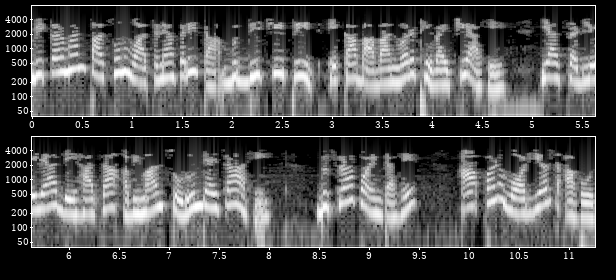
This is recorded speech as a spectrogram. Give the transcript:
विकर्मांपासून वाचण्याकरिता बुद्धीची प्रीत एका बाबांवर ठेवायची आहे. या सडलेल्या देहाचा अभिमान सोडून द्यायचा आहे. दुसरा पॉइंट आहे आपण वॉरियर्स आहोत.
